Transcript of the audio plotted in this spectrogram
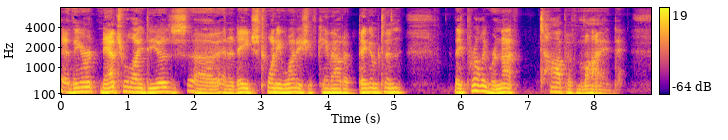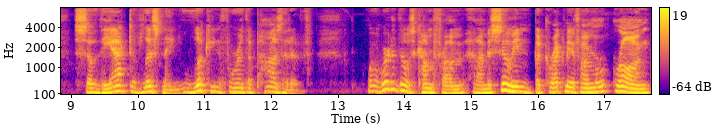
Uh, they aren't natural ideas. Uh, and at age 21, as you've came out of Binghamton, they probably were not top of mind. So the act of listening, looking for the positive, well, where did those come from? And I'm assuming, but correct me if I'm wrong,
